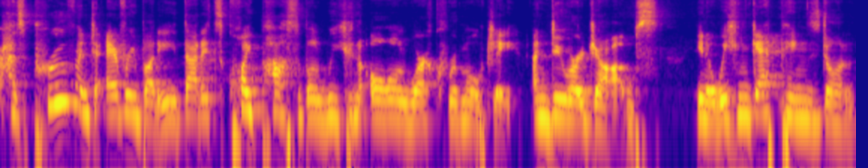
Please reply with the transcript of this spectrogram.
has proven to everybody that it's quite possible we can all work remotely and do our jobs you know we can get things done.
